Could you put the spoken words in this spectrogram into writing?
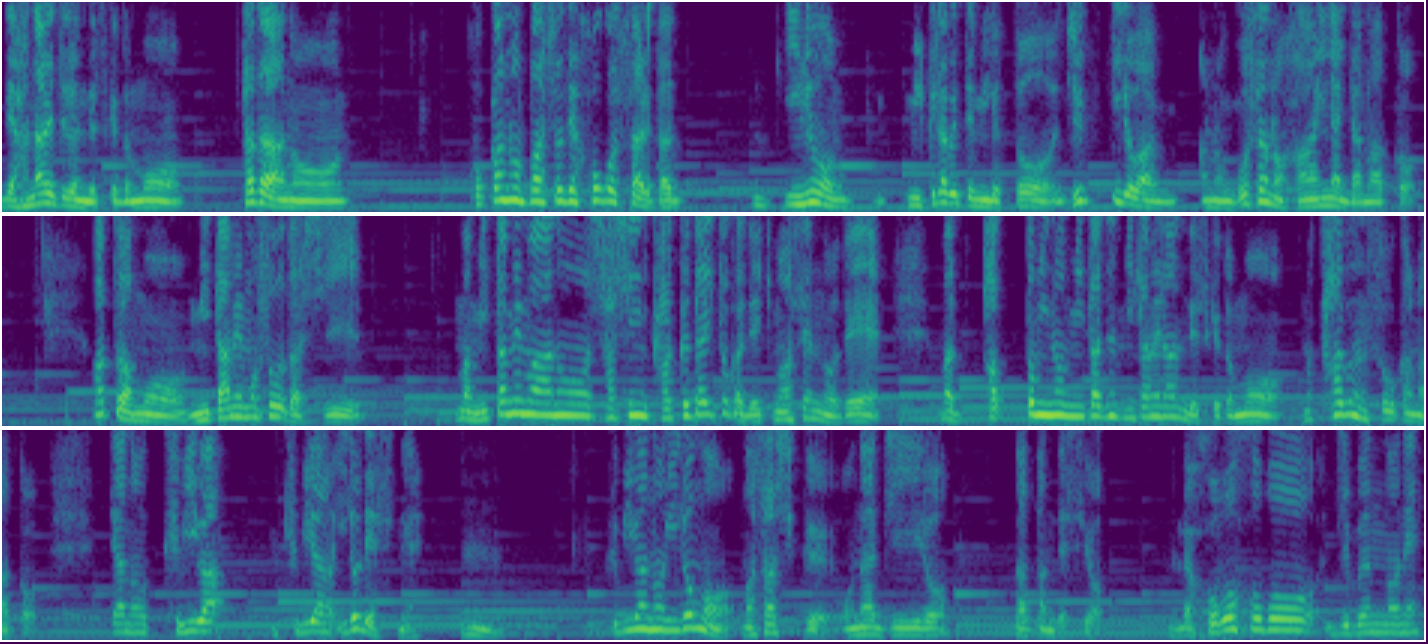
で離れてるんですけども、ただ、あの他の場所で保護された犬を見比べてみると、10キロはあの誤差の範囲内だなと。あとはもう見た目もそうだし、まあ、見た目もあの写真拡大とかできませんので、まあ、パッと見の見た見た目なんですけども、まあ、多分そうかなと。で、あの首輪、首輪の色ですね。うん。首輪の色もまさしく同じ色だったんですよ。だほぼほぼ自分のね、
